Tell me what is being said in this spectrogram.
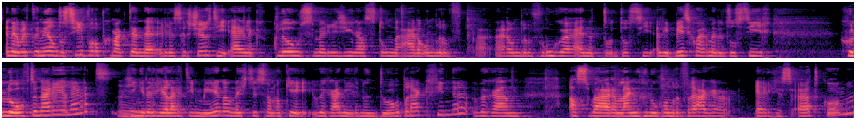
en er werd een heel dossier voor opgemaakt. En de rechercheurs die eigenlijk close met Regina stonden, haar, onder, haar ondervroegen en het do- dossier, allee, bezig waren met het dossier, geloofden haar heel hard. Mhm. Gingen er heel hard in mee. En dan dacht je dus van, oké, we gaan hier een doorbraak vinden. We gaan, als we haar lang genoeg ondervragen, ergens uitkomen.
